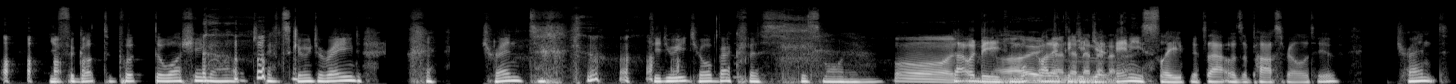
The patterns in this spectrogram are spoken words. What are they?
you forgot to put the washing out. It's going to rain. Trent, did you eat your breakfast this morning? oh, That would be, no, I don't no, think no, you'd get any sleep if that was a past relative. Trent,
